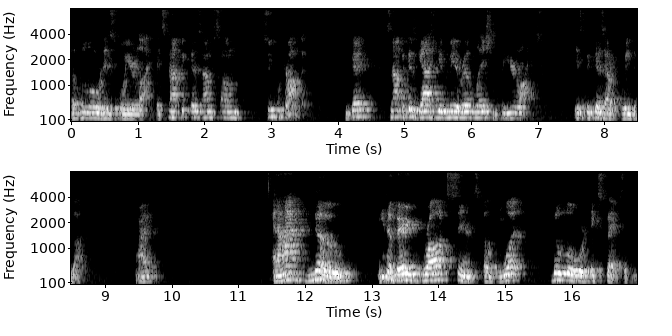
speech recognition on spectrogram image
of the Lord is for your life. It's not because I'm some super prophet. Okay? It's not because God's given me a revelation for your life. It's because I read the Bible. All right? And I know in a very broad sense of what the Lord expects of you.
